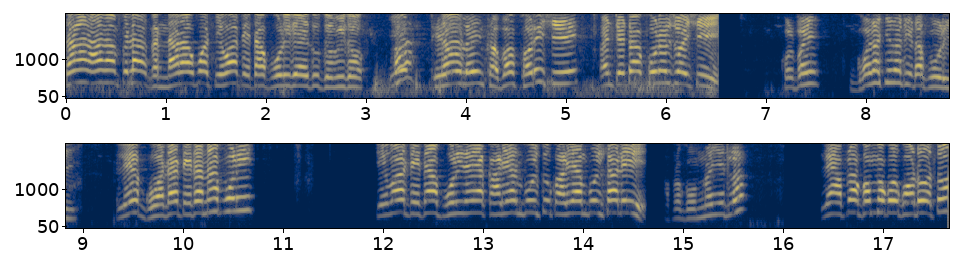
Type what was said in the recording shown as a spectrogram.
તાર આના પેલા ગંધારા ઉપર કેવા ટેટા ફોડી રહ્યા તું ધોબી તો? હા ઠેલો લઈને ખભા ફરી છે અને ટેટા ફોડે જ હોય છે. ખોલભાઈ ગોળા ચેના ટેટા ફોડી? એટલે ગોડા ટેટા ના ફોડી? કેવા ટેટા ફોડી રહ્યા? કાળિયાન પૂછ તું કાળિયાન પૂછ ખાલી. આપણા ગોમ નહીં એટલે? એટલે આપણા ગામમાં કોઈ ગોડો હતો?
